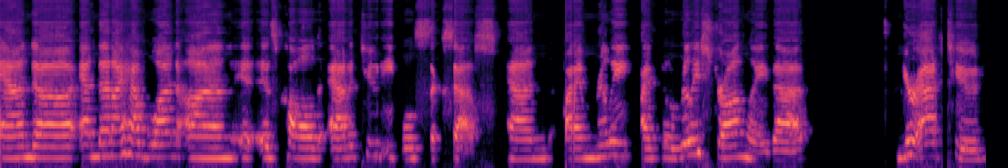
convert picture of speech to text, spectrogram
and uh, and then I have one on it's called attitude equals success, and I'm really I feel really strongly that your attitude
